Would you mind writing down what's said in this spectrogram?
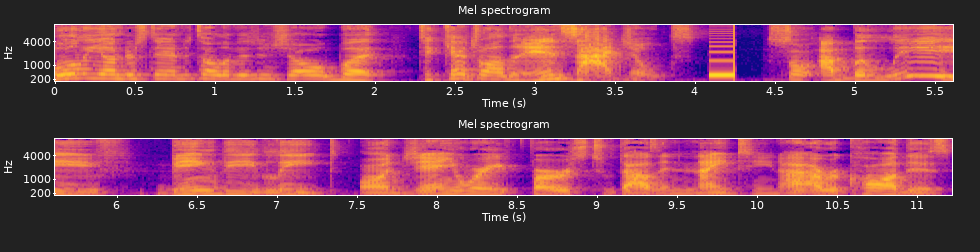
fully understand the television show, but to catch all the inside jokes. So I believe being the elite on January 1st, 2019, I, I recall this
